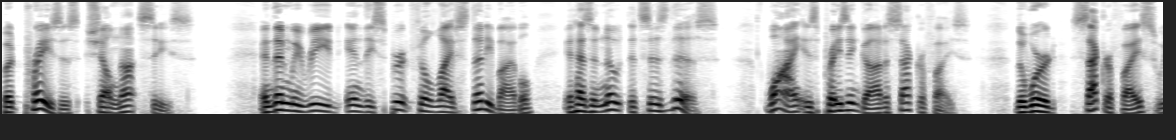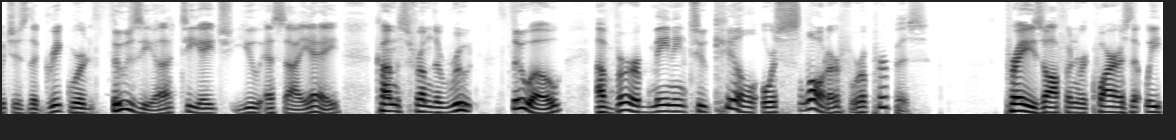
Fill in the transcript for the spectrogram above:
but praises shall not cease. And then we read in the Spirit filled Life Study Bible, it has a note that says this Why is praising God a sacrifice? The word sacrifice, which is the Greek word thusia, T H U S I A, comes from the root thuo, a verb meaning to kill or slaughter for a purpose. Praise often requires that we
